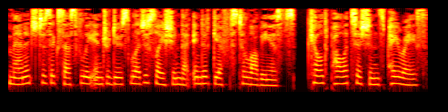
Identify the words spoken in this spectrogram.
managed to successfully introduce legislation that ended gifts to lobbyists, killed politicians' pay raise,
